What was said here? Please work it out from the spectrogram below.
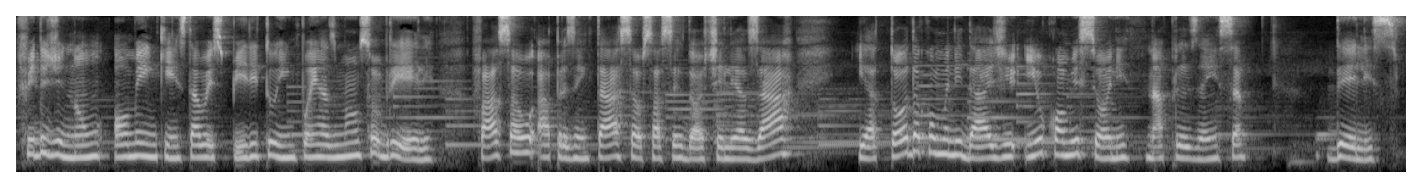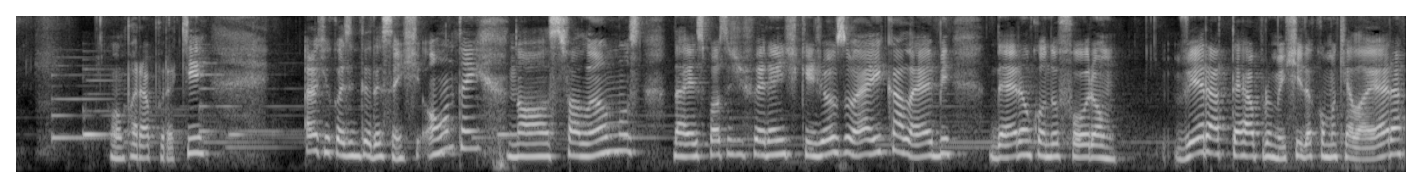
filho de Num, homem em quem está o Espírito, e impõe as mãos sobre ele. Faça-o apresentar-se ao sacerdote Eleazar e a toda a comunidade e o comissione na presença deles. Vamos parar por aqui. Olha que coisa interessante. Ontem nós falamos da resposta diferente que Josué e Caleb deram quando foram ver a terra prometida como que ela era.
